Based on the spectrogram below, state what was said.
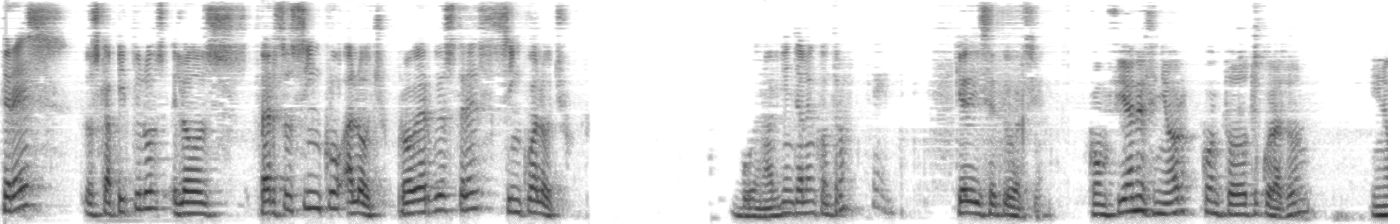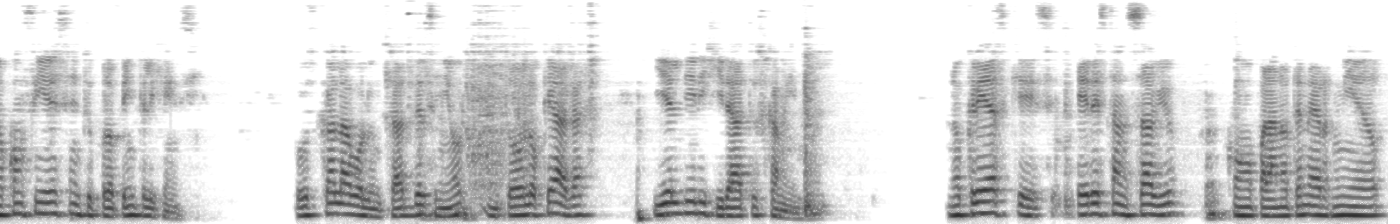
3, los capítulos, los versos 5 al 8. Proverbios 3, 5 al 8. Bueno, ¿alguien ya la encontró? Sí. ¿Qué dice tu versión? Confía en el Señor con todo tu corazón y no confíes en tu propia inteligencia. Busca la voluntad del Señor en todo lo que hagas y Él dirigirá tus caminos. No creas que eres tan sabio como para no tener miedo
